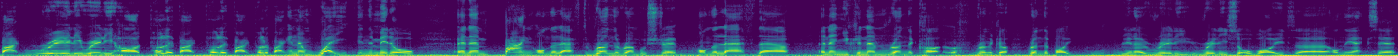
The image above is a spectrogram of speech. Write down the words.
back really, really hard. Pull it back, pull it back, pull it back, and then wait in the middle, and then bang on the left. Run the rumble strip on the left there, and then you can then run the car, run the car, run the bike you know, really, really sort of wide uh, on the exit.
